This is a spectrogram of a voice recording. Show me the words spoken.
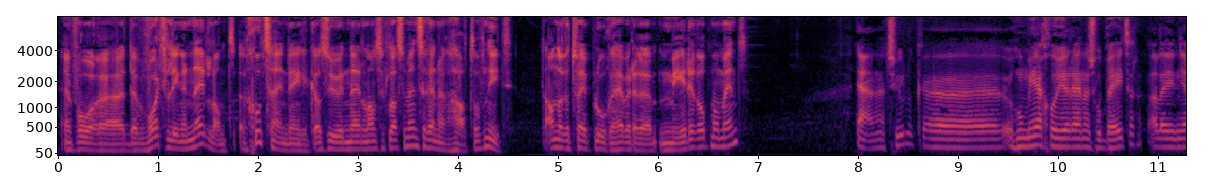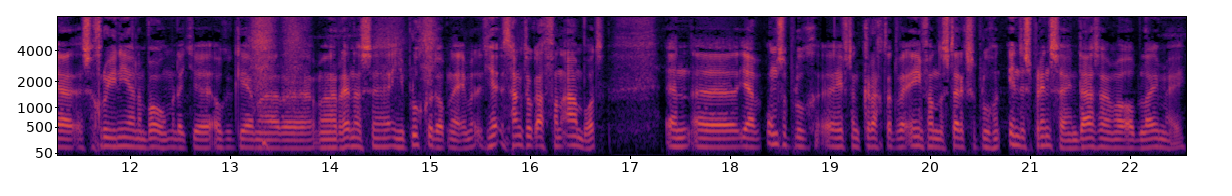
en voor eh, de worteling in Nederland eh, goed zijn, denk ik... als u een Nederlandse klassementsrenner had, of niet? De andere twee ploegen hebben er meerdere op het moment. Ja, natuurlijk. Hoe meer goede renners, hoe beter. Alleen, ja, ze groeien niet aan een boom. Dat je elke keer maar, maar renners in je ploeg kunt opnemen. Het, hangt ook af van aanbod. En ja, onze ploeg heeft een kracht dat we een van de sterkste ploegen in de sprint zijn. Daar zijn we al blij mee.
